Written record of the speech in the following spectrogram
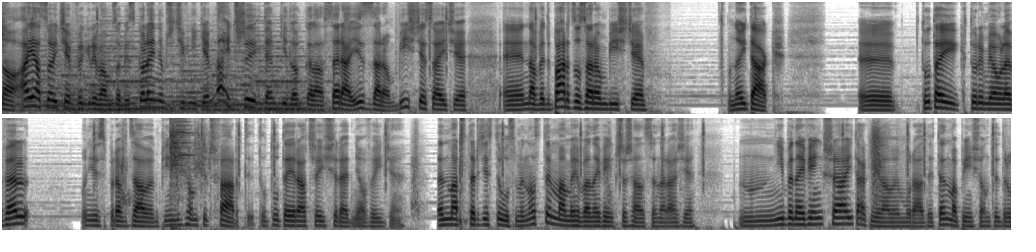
no, a ja, słuchajcie, wygrywam sobie z kolejnym przeciwnikiem, no i trzy itemki do klasera, jest zarąbiście, słuchajcie, e, nawet bardzo zarąbiście, no i tak. Yy, tutaj, który miał level? Nie sprawdzałem. 54. To tutaj raczej średnio wyjdzie. Ten ma 48. No z tym mamy chyba największe szanse na razie. Mm, niby największe, a i tak nie damy mu rady. Ten ma 52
